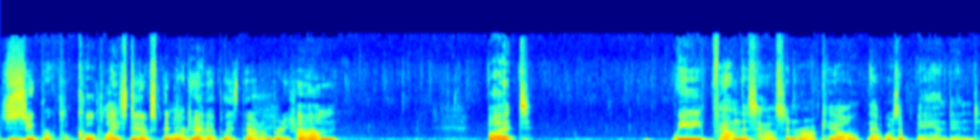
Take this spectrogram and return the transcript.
Super pl- cool place to Yep. Did explore. you tear at that place down? I'm pretty sure. Um, but we found this house in Rock Hill that was abandoned.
